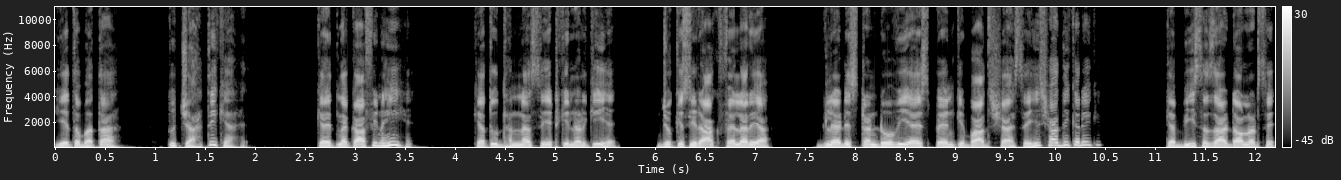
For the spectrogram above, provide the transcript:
ये तो बता, तू चाहती क्या है? क्या इतना काफ़ी नहीं है? क्या तू धन्ना सेठ की लड़की है जो किसी राख फेलर या ग्लैडिस्टन डोवी या स्पेन के बादशाह से ही शादी करेगी? क्या बीस हज़ार डॉलर से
